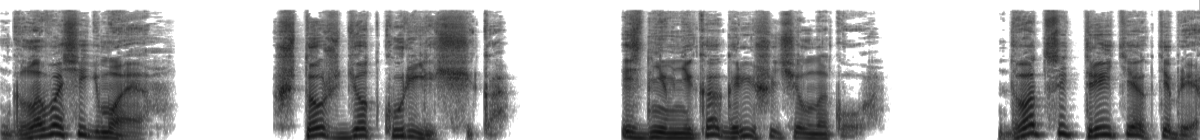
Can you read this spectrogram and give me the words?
Глава седьмая. Что ждет курильщика? Из дневника Гриши Челнокова. 23 октября.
